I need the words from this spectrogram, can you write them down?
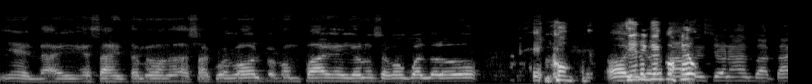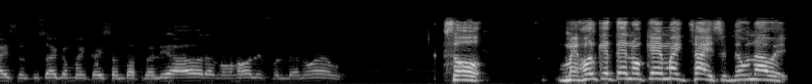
Mierda, y esa gente me van a dar saco de golpe, compadre. Yo no sé con cuál de los dos. Oye, Tiene que coger- mencionando a Tyson. Tú sabes que Mike Tyson va a pelear ahora con Holyfield de nuevo. So, mejor que te noquee Mike Tyson de una vez.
